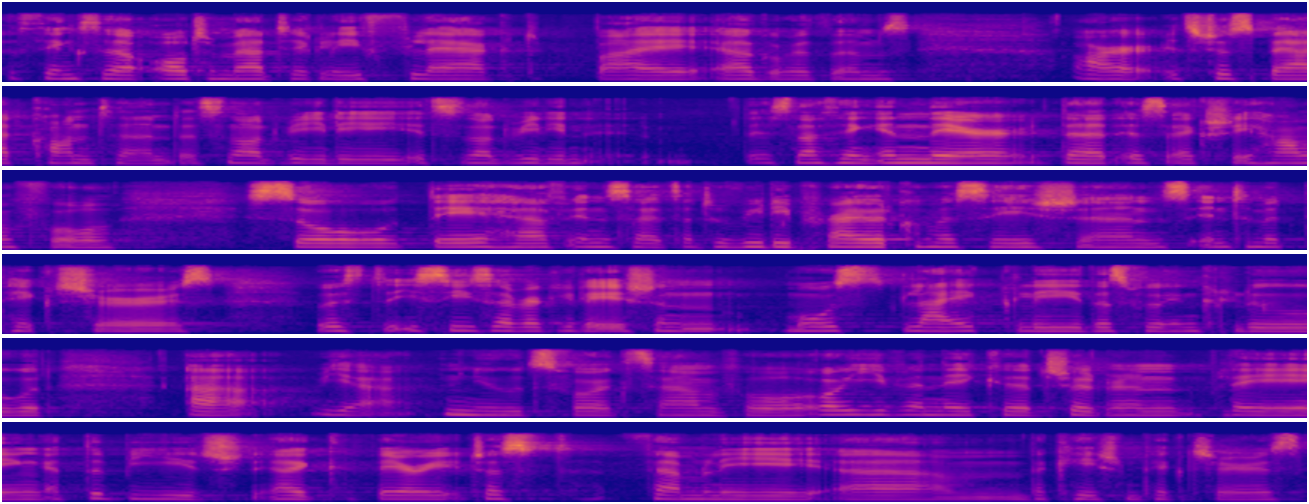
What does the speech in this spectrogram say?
things that are automatically flagged by algorithms are, it's just bad content. It's not really, it's not really, there's nothing in there that is actually harmful. So they have insights into really private conversations, intimate pictures. With the CISA regulation, most likely this will include uh, yeah, nudes, for example, or even naked children playing at the beach, like very just family um, vacation pictures,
